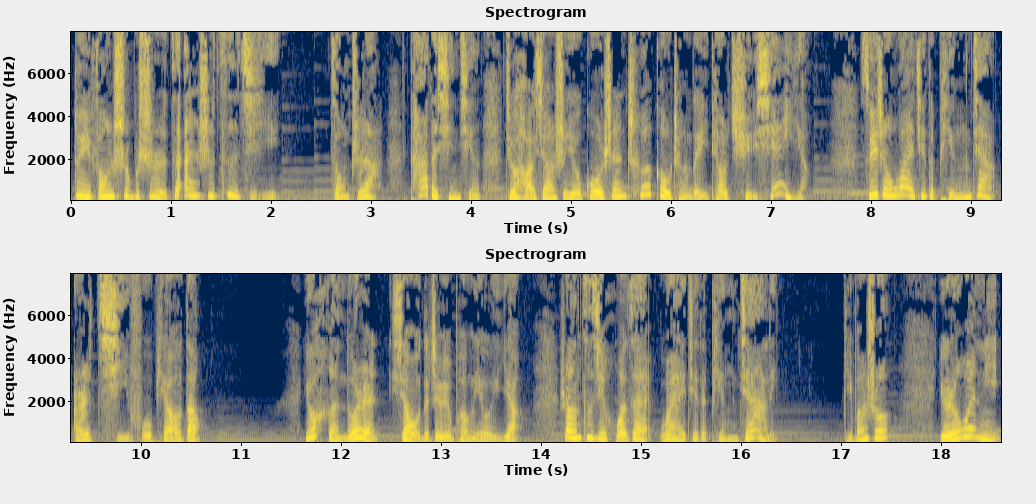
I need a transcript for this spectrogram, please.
对方是不是在暗示自己。总之啊，他的心情就好像是由过山车构成的一条曲线一样。随着外界的评价而起伏飘荡，有很多人像我的这位朋友一样，让自己活在外界的评价里。比方说，有人问你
